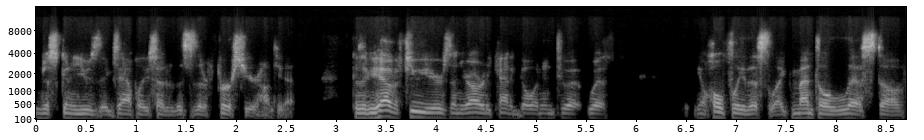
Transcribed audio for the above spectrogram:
I'm just going to use the example you said, this is their first year hunting it. Because if you have a few years, then you're already kind of going into it with, you know, hopefully this like mental list of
